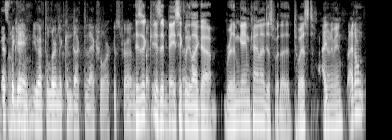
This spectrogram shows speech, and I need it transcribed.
that's the Okay. game. You have to learn to conduct an actual orchestra. and Is it is it basically like a rhythm game kind of just with a twist? You know what I mean? I don't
